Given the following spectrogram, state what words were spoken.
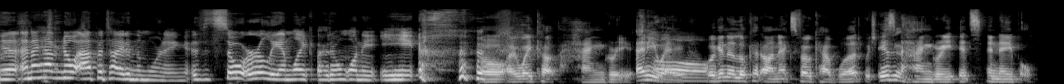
Yeah, and I have no appetite in the morning. If it's so early, I'm like, I don't want to eat. oh, I wake up hangry. Anyway, Oh. we're going to look at our next vocab word, which isn't hangry, it's enable.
